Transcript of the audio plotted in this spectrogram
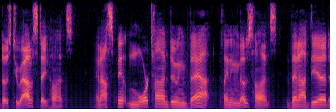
those two out of state hunts, and I spent more time doing that, planning those hunts, than I did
